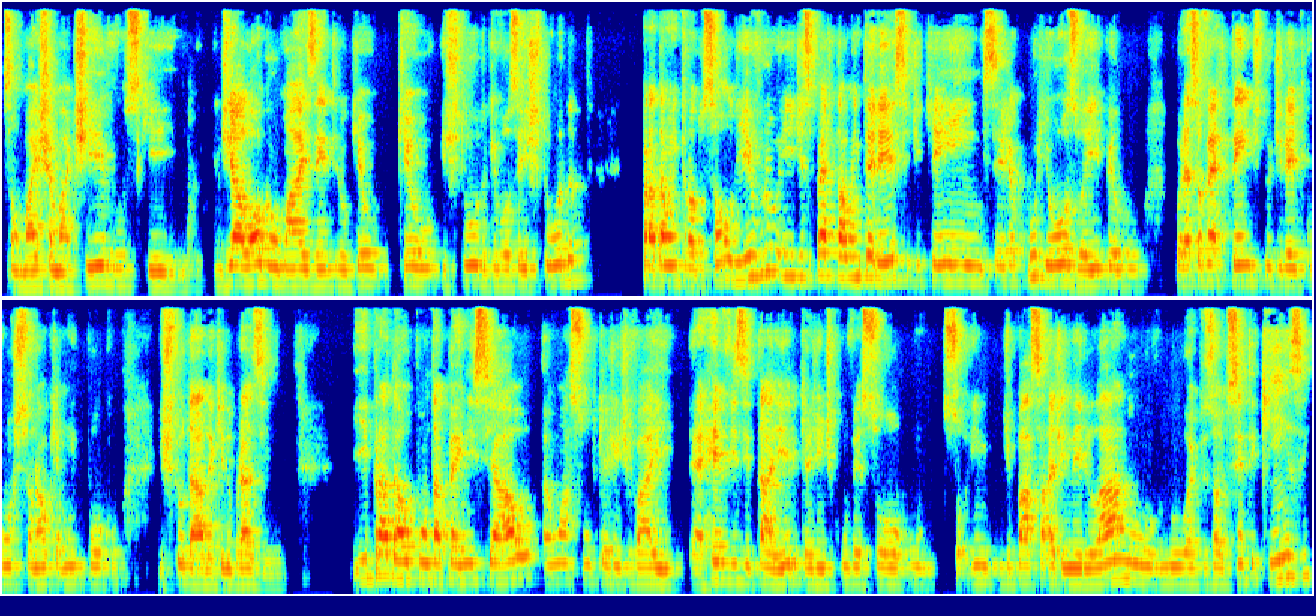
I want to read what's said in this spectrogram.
são mais chamativos, que dialogam mais entre o que eu, que eu estudo, que você estuda, para dar uma introdução ao livro e despertar o interesse de quem seja curioso aí pelo, por essa vertente do direito constitucional que é muito pouco estudada aqui no Brasil. E para dar o pontapé inicial, é um assunto que a gente vai é, revisitar ele, que a gente conversou de passagem nele lá no, no episódio 115,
